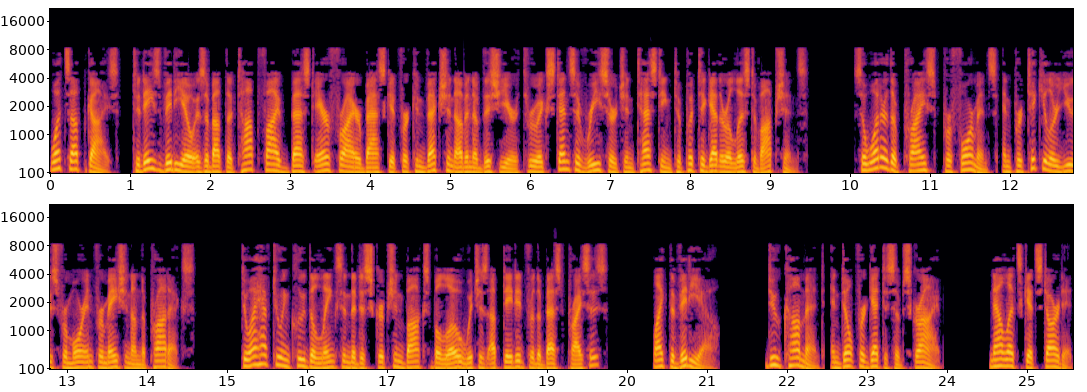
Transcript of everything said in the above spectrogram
What's up guys, today's video is about the top 5 best air fryer basket for convection oven of this year through extensive research and testing to put together a list of options. So what are the price, performance, and particular use for more information on the products? Do I have to include the links in the description box below which is updated for the best prices? Like the video. Do comment, and don't forget to subscribe. Now let's get started.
